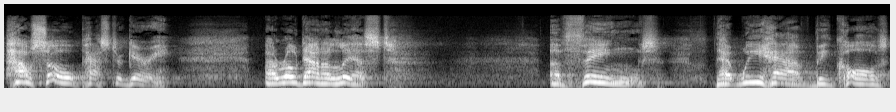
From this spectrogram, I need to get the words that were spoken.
How so, Pastor Gary? I wrote down a list of things that we have because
